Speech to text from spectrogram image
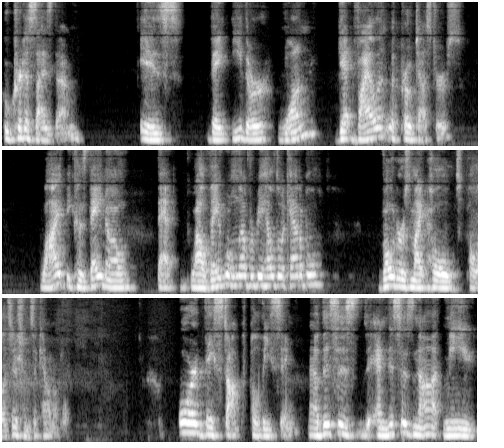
who criticize them is they either one get violent with protesters. Why? Because they know that while they will never be held accountable, voters might hold politicians accountable or they stop policing. Now, this is, and this is not me,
